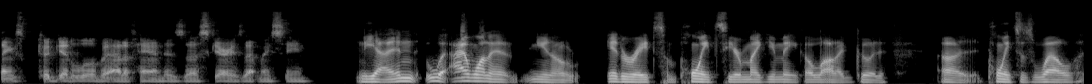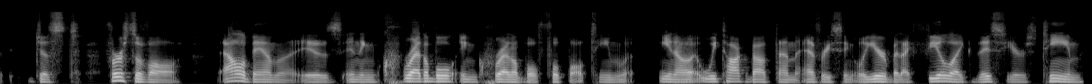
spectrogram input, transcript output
things could get a little bit out of hand, as uh, scary as that may seem. Yeah, and I want to you know iterate some points here, Mike. You make a lot of good uh, points as well. Just first of all, Alabama is an incredible, incredible football team. You know, we talk about them every single year, but I feel like this year's team.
